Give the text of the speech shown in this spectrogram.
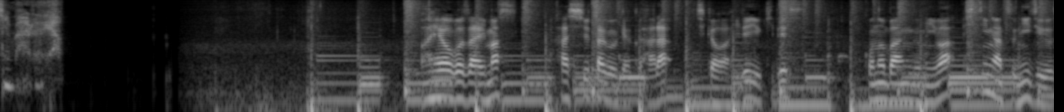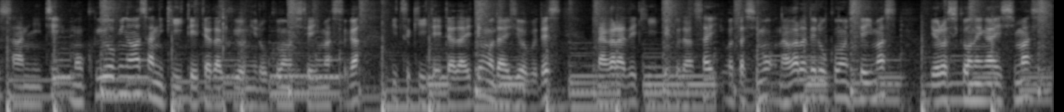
始まるよ。おはようございます。ハッシュタグ逆原市川秀幸です。この番組は7月23日木曜日の朝に聞いていただくように録音していますがいつ聞いていただいても大丈夫です。ながらで聞いてください。私もながらで録音しています。よろしくお願いします。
